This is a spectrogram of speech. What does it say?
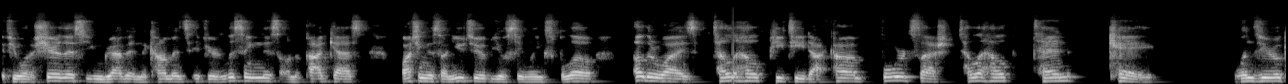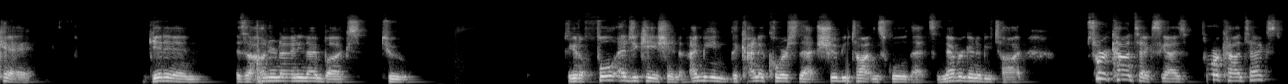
if you want to share this, you can grab it in the comments. If you're listening this on the podcast, watching this on YouTube, you'll see links below. Otherwise, telehealthpt.com forward slash telehealth 10K, 10K. Get in is 199 bucks to to get a full education. I mean, the kind of course that should be taught in school that's never going to be taught. For context, guys, for context,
